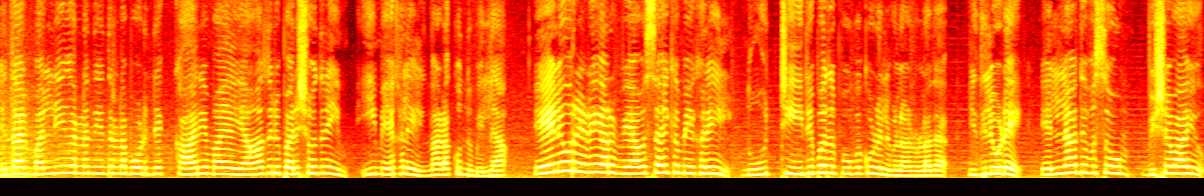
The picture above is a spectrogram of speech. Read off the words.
എന്നാൽ മലിനീകരണ നിയന്ത്രണ ബോർഡിന്റെ കാര്യമായ യാതൊരു പരിശോധനയും ഈ മേഖലയിൽ നടക്കുന്നുമില്ല. ഏലൂർ ഇടയാർ വ്യാവസായിക മേഖലയിൽ നൂറ്റി ഇരുപത് പുകക്കുഴലുകളാണുള്ളത്. ഇതിലൂടെ എല്ലാ ദിവസവും വിഷവായു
